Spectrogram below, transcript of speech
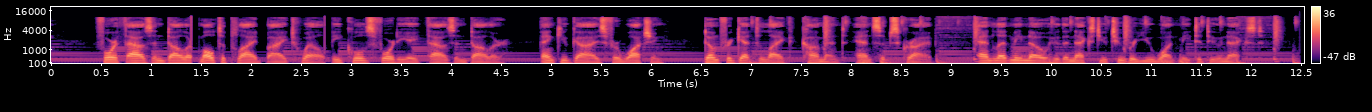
$4,000 multiplied by 12 equals $48,000. Thank you guys for watching. Don't forget to like, comment, and subscribe. And let me know who the next YouTuber you want me to do next.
